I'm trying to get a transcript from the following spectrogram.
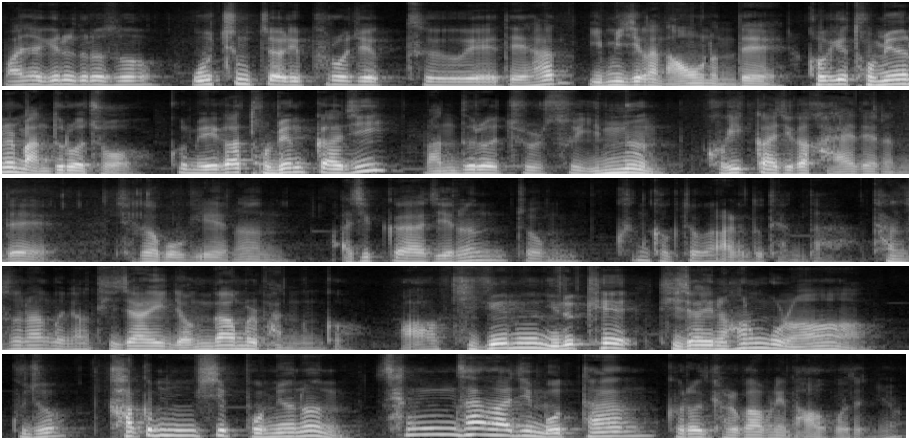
만약 예를 들어서 5층짜리 프로젝트에 대한 이미지가 나오는데 거기에 도면을 만들어 줘. 그럼 얘가 도면까지 만들어 줄 수 있는 거기까지가 가야 되는데 제가 보기에는 아직까지는 좀 큰 걱정을 안 해도 된다. 단순한 그냥 디자인 영감을 받는 거. 아, 기계는 이렇게 디자인을 하는구나. 그죠? 가끔씩 보면은 상상하지 못한 그런 결과물이 나오거든요.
